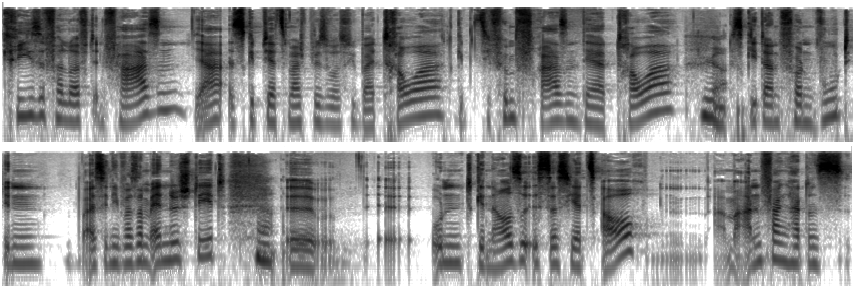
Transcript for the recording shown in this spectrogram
Krise verläuft in Phasen. Ja, es gibt ja zum Beispiel sowas wie bei Trauer, gibt es die fünf Phasen der Trauer. Ja. Das geht dann von Wut in, weiß ich nicht, was am Ende steht. Ja. Äh, und genauso ist das jetzt auch. Am Anfang hat uns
